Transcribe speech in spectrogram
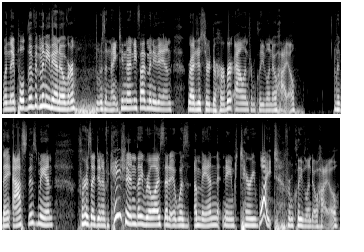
When they pulled the minivan over, it was a 1995 minivan registered to Herbert Allen from Cleveland, Ohio. When they asked this man for his identification, they realized that it was a man named Terry White from Cleveland, Ohio.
